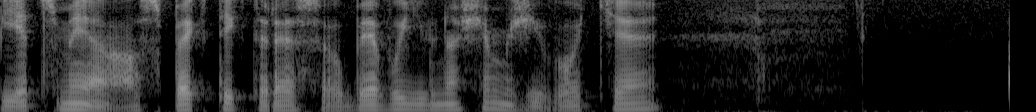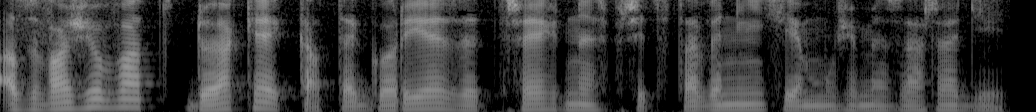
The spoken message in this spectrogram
věcmi a aspekty, které se objevují v našem životě a zvažovat, do jaké kategorie ze třech dnes představených je můžeme zařadit.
